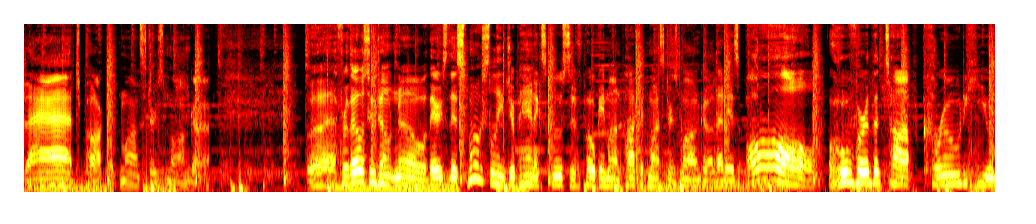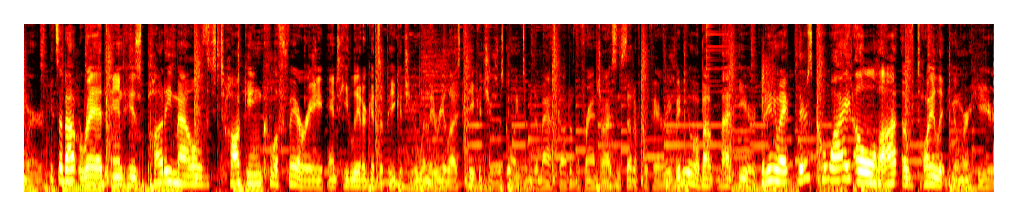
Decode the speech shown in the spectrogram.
That Pocket Monsters manga. Uh, for those who don't know, there's this mostly Japan exclusive Pokemon Pocket Monsters manga that is all over the top crude humor. It's about Red and his potty mouthed talking Clefairy, and he later gets a Pikachu when they realized Pikachu was going to be the mascot of the franchise instead of Clefairy. Video about that here. But anyway, there's quite a lot of toilet humor here,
